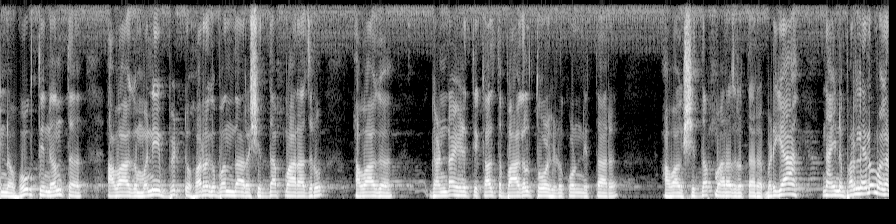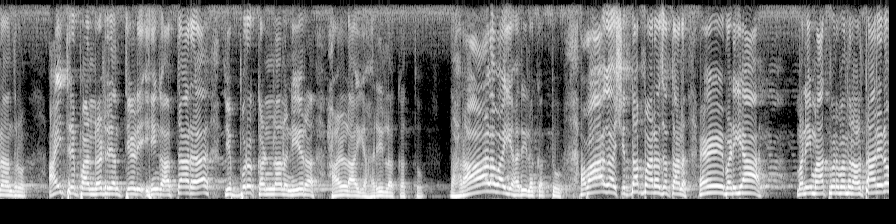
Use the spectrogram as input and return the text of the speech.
ಇನ್ನು ಹೋಗ್ತೀನಿ ಅಂತ ಆವಾಗ ಮನೆ ಬಿಟ್ಟು ಹೊರಗೆ ಬಂದಾರ ಸಿದ್ದಪ್ಪ ಮಹಾರಾಜರು. ಆವಾಗ ಗಂಡ ಹೆಂಡತಿ ಕಲ್ತು ಬಾಗಲ್ ತೋಳು ಹಿಡ್ಕೊಂಡು ನಿಂತಾರ. ಆವಾಗ ಸಿದ್ದಪ್ಪ ಮಹಾರಾಜರು ಇರ್ತಾರೆ ಬಡಿಗ್ಯಾ, ನಾ ಇನ್ನು ಬರಲೇನೋ ಮಗನ? ಅಂದರು. ಆಯ್ತ್ರಿಪ್ಪ, ನಡ್ರಿ ಅಂತೇಳಿ ಹಿಂಗೆ ಹತ್ತಾರ. ಇಬ್ಬರು ಕಣ್ಣನ ನೀರು ಹಳ್ಳಾಗಿ ಹರಿಲಕತ್ತು ಧಾರಾಳವಾಗಿ ಹರಿಲಕತ್ತು ಅವಾಗ ಸಿದ್ದಪ್ಪ ಮಹಾರಾಜ ತಾನ ಏ ಬಡಿಗ್ಯಾ, ಮನೆಗೆ ಮಾತ್ಮರು ಬಂದ್ರೆ ಅಳ್ತಾರೇನು?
